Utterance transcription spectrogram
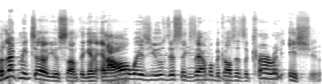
But let me tell you something, and, and I always use this example because it's a current issue.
